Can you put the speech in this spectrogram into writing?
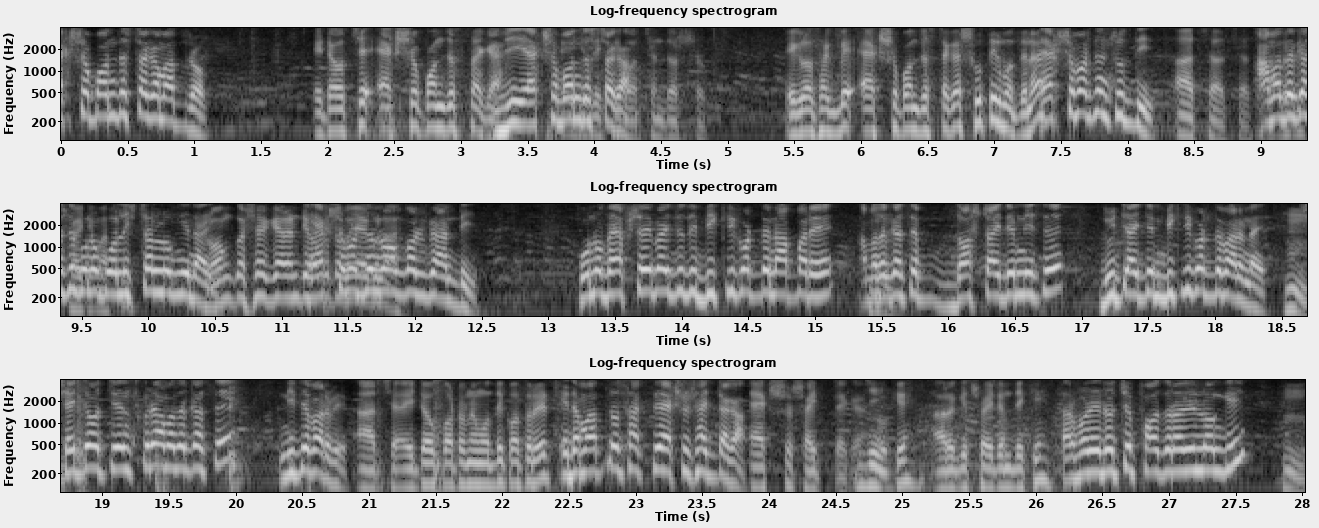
একশো পঞ্চাশ টাকা মাত্র। এটা হচ্ছে একশো পঞ্চাশ টাকা। জি, 150 এই টাকা। পাচ্ছেন দর্শক এগুলো থাকবে একশো পঞ্চাশ টাকা সুতির মধ্যে না? একশো পার্সেন্ট শুদ্ধি আচ্ছা আচ্ছা আচ্ছা। আমাদের কাছে কোনো পলিস্টার লুঙ্গি নাই। রং কষার গ্যারান্টি একশো পার্সেন্ট রং কস গ্যারান্টি কোনো ব্যবসায়ী ভাই যদি বিক্রি করতে না পারে আমাদের কাছে দশটা আইটেম নিছে দুইটা আইটেম বিক্রি করতে পারে নাই সেটাও চেঞ্জ করে আমাদের কাছে নিতে পারবে। আচ্ছা এটাও কটনের মধ্যে কত রেট এটা মাত্র থাকছে একশো ষাট টাকা। একশো ষাট টাকা। ওকে আরও কিছু আইটেম দেখি? তারপরে এটা হচ্ছে ফজর আলী লুঙ্গি। হুম।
